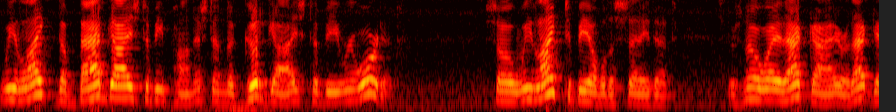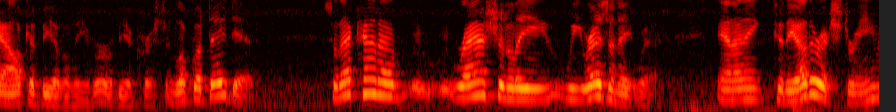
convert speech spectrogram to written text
We like the bad guys to be punished and the good guys to be rewarded. So we like to be able to say that there's no way that guy or that gal could be a believer or be a Christian. Look what they did. So that kind of rationally we resonate with. And I think to the other extreme,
